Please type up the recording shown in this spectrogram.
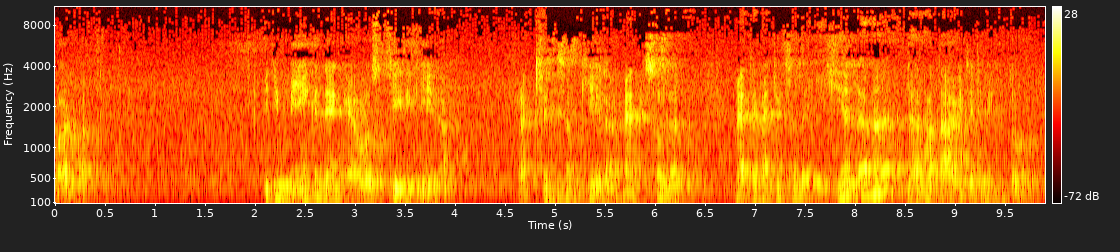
පාඩපත්. ඉතින් මේක දැන් කැවොස් තීරි කියලා ෆ්‍රැක්ෂනිසම් කියලා මැත්ස් වල මැතමැටික්ස් වල ඉහළම ධර්මතාව විදිහට මේක තෝරනවා.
